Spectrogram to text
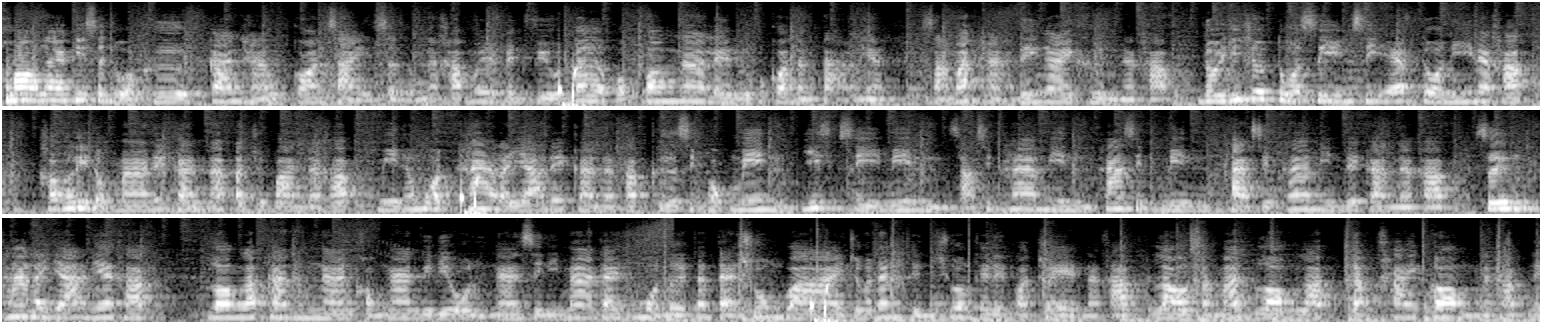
ข้อแรกที่สะดวกคือการหาอุปกรณ์ใส่เสริมนะครับไม่ว่าจะเป็นฟิลเตอร์ปกป้องหน้าเลนหรืออุปกรณ์ต่างๆเนี่ยสามารถหาได้ง่ายขึ้นนะครับโดยที่เจ้าตัว CNCF ตัวนี้นะครับเขาผลิตออกมาด้วยกันณปัจจุบันนะครับมีทั้งหมด 5 ระยะด้วยกันนะครับคือ 16 มิล 24 มิล 35 มิล 50 มิล 85 มิลด้วยกันนะครับซึ่ง 5 ระยะนี้ครับ รองรับการทำงานของงานวิดีโอหรืองานซีนีมาได้ทั้งหมดเลยตั้งแต่ช่วงวายจนกระทั่งถึงช่วงเทเลพอร์เทรตนะครับ เราสามารถรองรับกับค่ายกล้องนะครับใน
